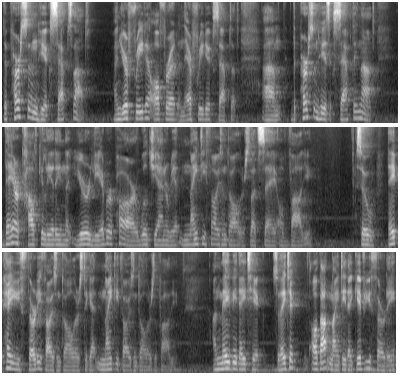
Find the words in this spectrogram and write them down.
The person who accepts that, and you're free to offer it and they're free to accept it, um, the person who is accepting that, they are calculating that your labor power will generate $90,000, let's say, of value. So they pay you $30,000 to get $90,000 of value and maybe they take so they take all that 90 they give you 30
